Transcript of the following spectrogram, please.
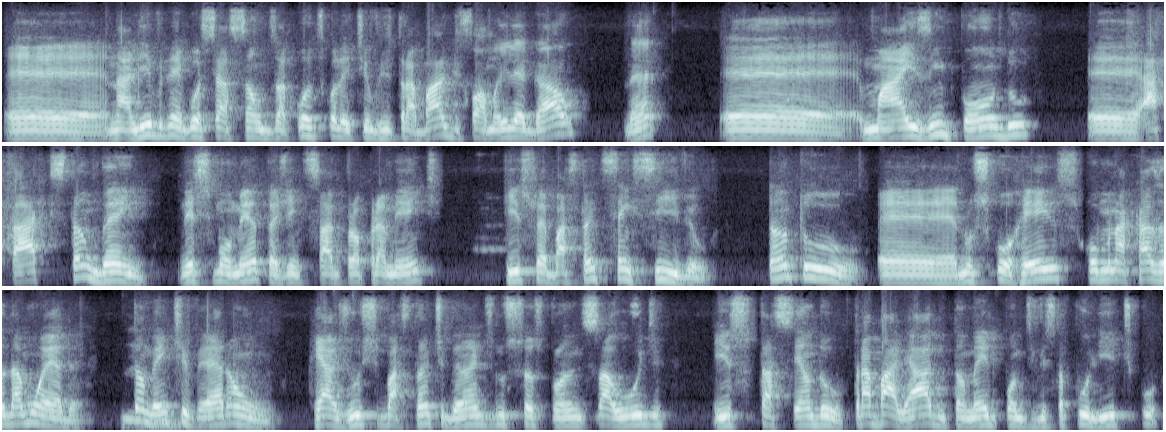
é, na livre negociação dos acordos coletivos de trabalho de forma ilegal, né, é, mas impondo é, ataques também. Nesse momento, a gente sabe propriamente que isso é bastante sensível tanto é, nos Correios como na Casa da Moeda. Uhum. Também tiveram reajustes bastante grandes nos seus planos de saúde. Isso está sendo trabalhado também do ponto de vista político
